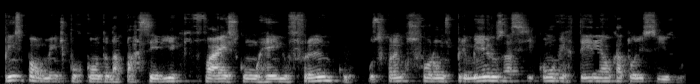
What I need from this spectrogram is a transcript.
principalmente por conta da parceria que faz com o reino franco, os francos foram os primeiros a se converterem ao catolicismo.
